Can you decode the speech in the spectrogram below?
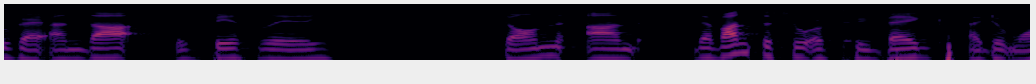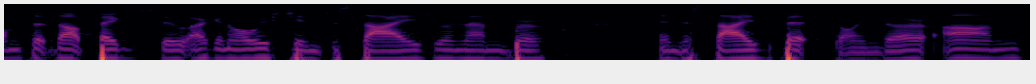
Okay and that is basically done. And the advanced is sort of too big. I don't want it that big so I can always change the size remember in the size bit down there and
